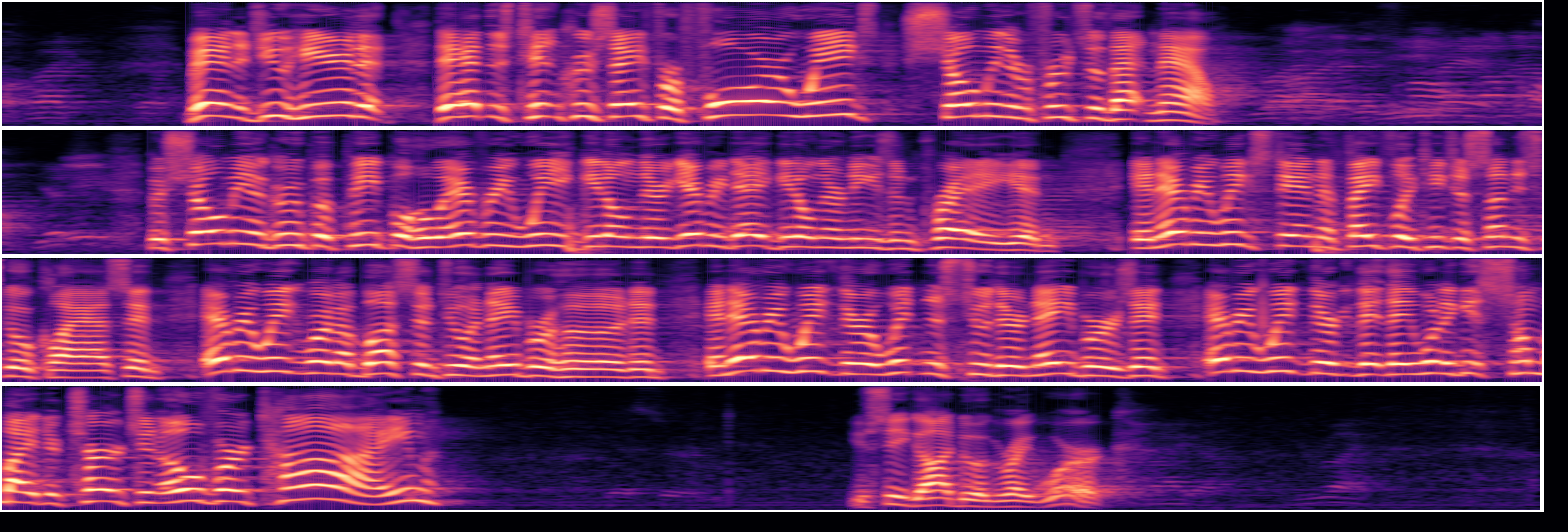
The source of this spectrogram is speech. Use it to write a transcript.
Man, did you hear that they had this tent crusade for four weeks? Show me the fruits of that now. But show me a group of people who every week get on their every day get on their knees and pray and and every week stand and faithfully teach a Sunday school class, and every week run a bus into a neighborhood, and, and every week they're a witness to their neighbors, and every week they, they want to get somebody to church, and over time, you see God do a great work.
